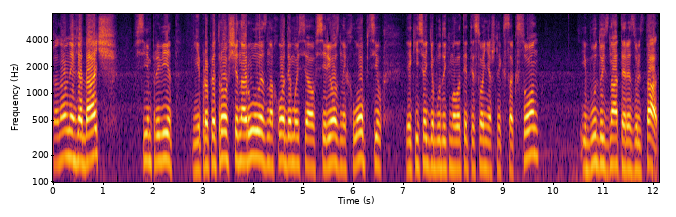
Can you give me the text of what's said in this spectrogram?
Шановний глядач, всім привіт! Дніпропетровщина Рули. Знаходимося в серйозних хлопців, які сьогодні будуть молотити соняшник Саксон і будуть знати результат.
